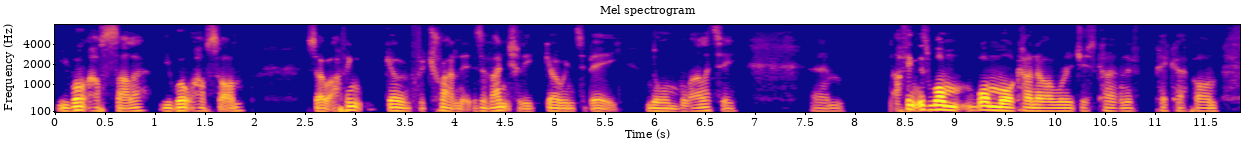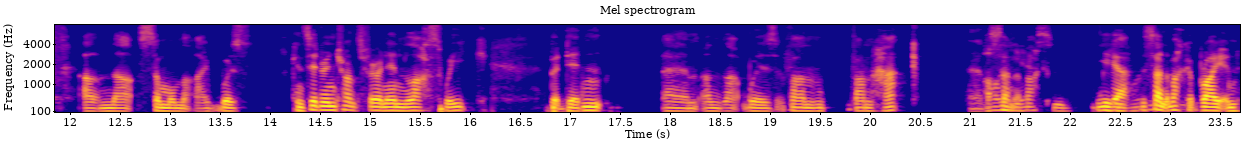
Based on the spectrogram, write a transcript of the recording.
you won't have Salah, you won't have Son. So I think going for Trent is eventually going to be normality. Um, I think there's one one more kind of I want to just kind of pick up on, and that's someone that I was considering transferring in last week but didn't. Um, and that was Van Van Hecke, uh, the oh, centre back. Yeah, the centre back at Brighton.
